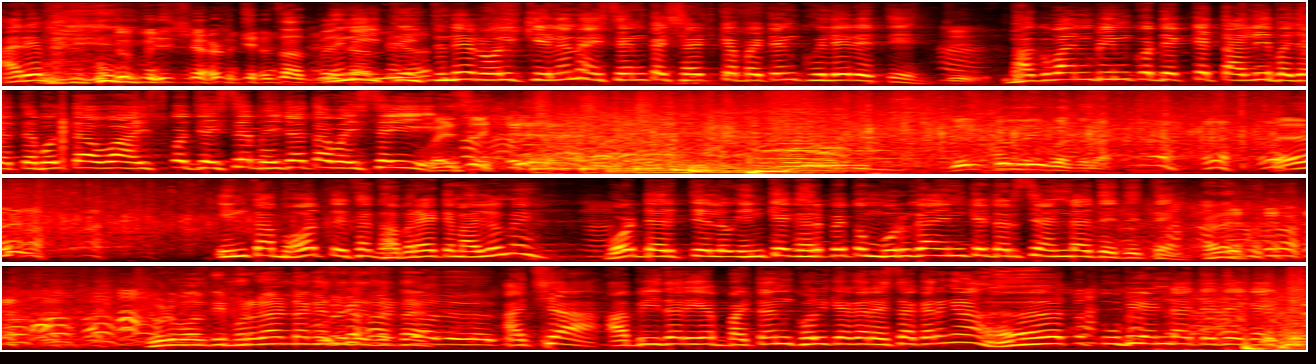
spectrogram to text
अरे भाई। शर्ट के साथ नहीं पहचान नहीं इतने, इतने रोल किए ना ऐसे इनका शर्ट के बटन खुले रहते। हाँ। भगवान भी इनको देख के ताली बजाते बोलता है वाह इसको जैसे भेजा था वैसे ही। है। वैसे बिल्कुल नहीं बदला। इनका बहुत ऐसा घबराहट है मालूम है? बहुत डरते लोग इनके घर पे तो मुर्गा इनके डर से अंडा दे देते हैं। झूठ बोलती मुर्गा अंडा कैसे दे सकता है? अच्छा अभी इधर ये बटन खोल के अगर ऐसा करेंगे ना "हाँ", तो तू भी अंडा दे देगा इधर।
